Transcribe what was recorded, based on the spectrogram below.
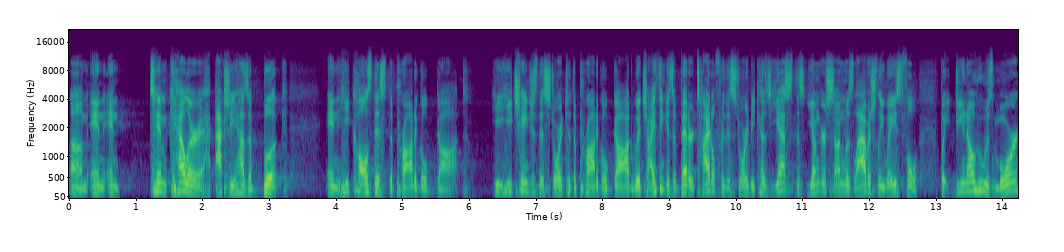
Um, and, and Tim Keller actually has a book, and he calls this the prodigal God. He, he changes this story to the prodigal God, which I think is a better title for this story because, yes, this younger son was lavishly wasteful, but do you know who was more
